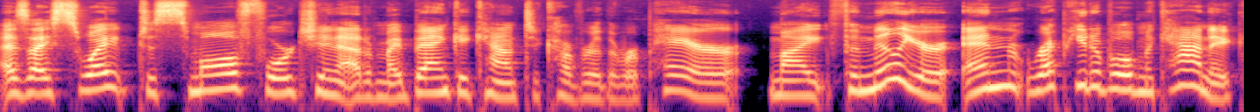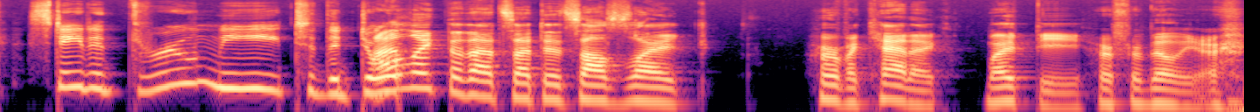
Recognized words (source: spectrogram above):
As I swiped a small fortune out of my bank account to cover the repair, my familiar and reputable mechanic stated through me to the door. I like that that sentence sounds like her mechanic might be her familiar.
